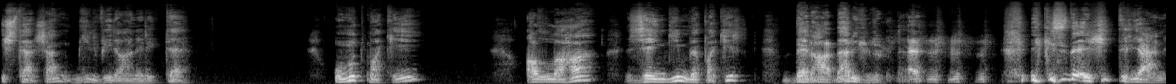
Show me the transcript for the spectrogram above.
istersen bir viranelikte. Unutma ki Allah'a zengin ve fakir beraber yürürler. İkisi de eşittir yani.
